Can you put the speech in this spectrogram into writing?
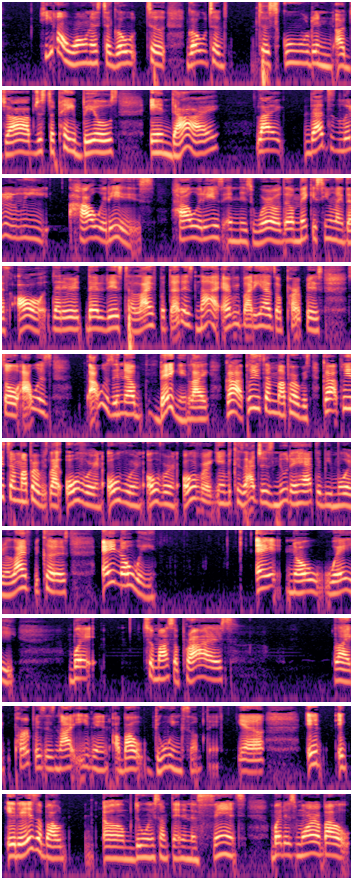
He don't want us to go to go to to school and a job just to pay bills and die. Like that's literally how it is. How it is in this world. They'll make it seem like that's all that it that it is to life, but that is not. Everybody has a purpose. So I was I was in there begging, like, God, please tell me my purpose. God, please tell me my purpose, like over and over and over and over again, because I just knew there had to be more to life. Because ain't no way, ain't no way. But to my surprise, like purpose is not even about doing something. Yeah, it it, it is about um doing something in a sense, but it's more about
